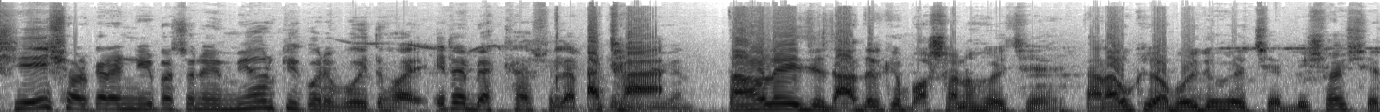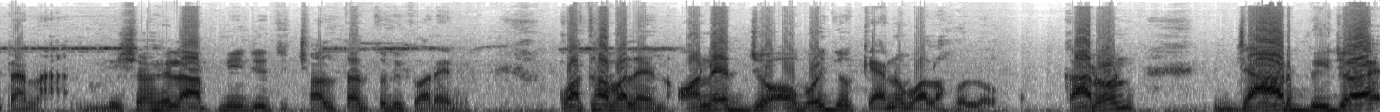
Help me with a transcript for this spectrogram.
সেই সরকারের নির্বাচনের মেয়র কি করে বৈধ হয়? এটা ব্যাখ্যা আসলে আচ্ছা তাহলে এই যে যাদেরকে বসানো হয়েছে তারাও কি অবৈধ হয়েছে? বিষয় সেটা না। বিষয় হলো আপনি যদি ছলতাতুরি করেন কথা বলেন অন্যায্য অবৈধ কেন বলা হলো? কারণ যার বিজয়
